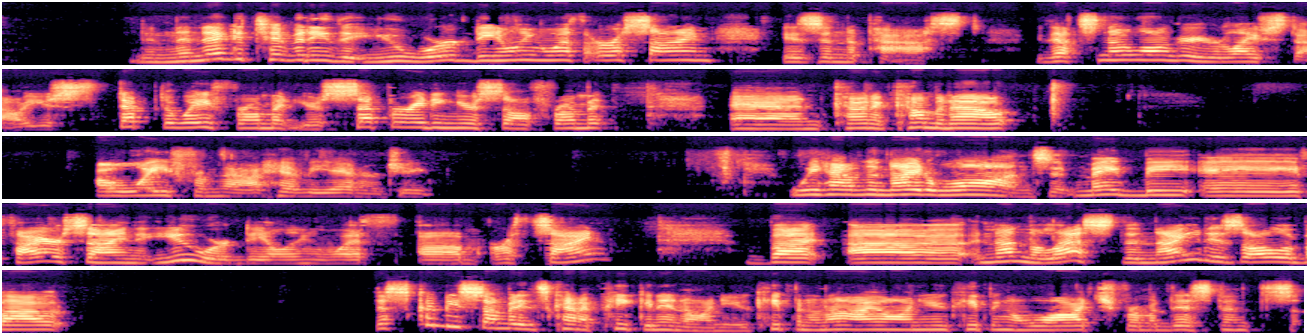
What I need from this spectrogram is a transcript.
and the negativity that you were dealing with, Earth sign, is in the past. That's no longer your lifestyle. You stepped away from it. You're separating yourself from it and kind of coming out away from that heavy energy we have the Knight of Wands. It may be a fire sign that you were dealing with, um, Earth sign, but uh, nonetheless, the Knight is all about. This could be somebody that's kind of peeking in on you, keeping an eye on you, keeping a watch from a distance.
